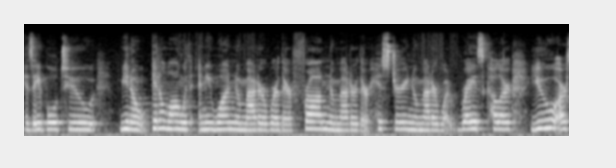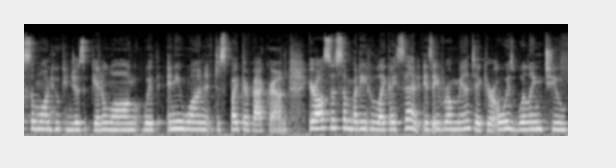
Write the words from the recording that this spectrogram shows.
is able to you know, get along with anyone no matter where they're from, no matter their history, no matter what race, color. You are someone who can just get along with anyone despite their background. You're also somebody who, like I said, is a romantic. You're always willing to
